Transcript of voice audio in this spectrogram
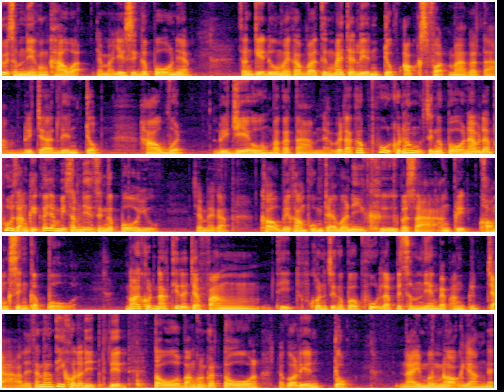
ด้วยสำเนียงของเขาอะใช่ไหมอย่างสิงคโปร์เนี่ย สังเกตดูไหมครับว่าถึงแม้จะเรียนจบออกซฟอร์ดมาก็ตาม หรือจะเรียนจบฮาร์วาร์ดหรือเยลมาก็ตามนะเวลาก็พูดคนทั้งสิงคโปร์นะเวลาพูดภาษาอังกฤษก็ยังมีสำเนียงสิงคโปร์อยู่ใช่ไหมครับเขามีความภูมิใจว่านี่คือภาษาอังกฤษของสิงคโปร์น้อยคนนักที่เราจะฟังที่คนสิงคโปร์พูดแล้วเป็นสำเนียงแบบอังกฤษจ๋าเลยทั้งที่คนเหล่านี้เรียนโตบางคนก็โต แล้วก็เรียนจบในเมืองนอกอย่างใน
